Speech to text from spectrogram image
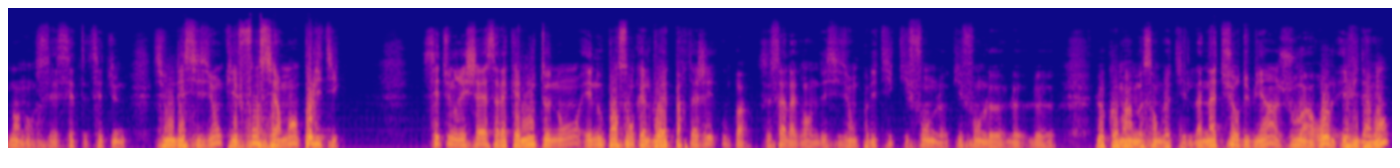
non non c'est c'est une c'est une décision qui est foncièrement politique c'est une richesse à laquelle nous tenons et nous pensons qu'elle doit être partagée ou pas. C'est ça la grande décision politique qui fonde le, qui fonde le, le, le, commun, me semble-t-il. La nature du bien joue un rôle, évidemment,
